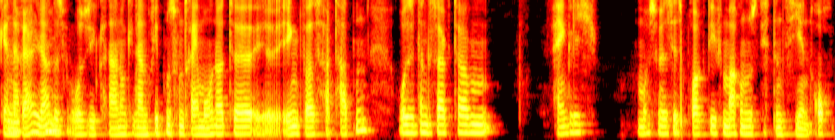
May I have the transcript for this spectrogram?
Generell, ja, mhm. das, wo sie, keine Ahnung, in einem Rhythmus von drei Monate äh, irgendwas halt hatten, wo sie dann gesagt haben, eigentlich müssen wir das jetzt proaktiv machen und uns distanzieren. Auch,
